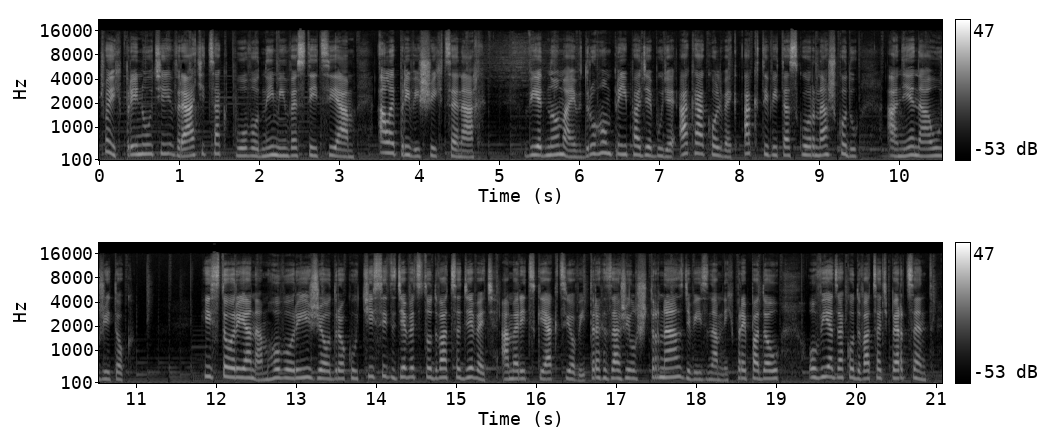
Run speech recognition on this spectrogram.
čo ich prinúti vrátiť sa k pôvodným investíciám, ale pri vyšších cenách – v jednom aj v druhom prípade bude akákoľvek aktivita skôr na škodu a nie na úžitok. História nám hovorí, že od roku 1929 americký akciový trh zažil 14 významných prepadov o viac ako 20%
